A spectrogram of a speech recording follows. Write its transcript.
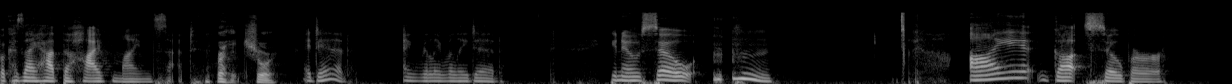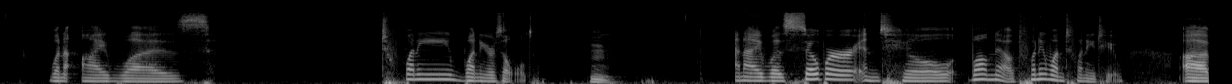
because I had the hive mindset. Right, sure. I did. I really, really did. You know, so I got sober when I was 21 years old. And I was sober until, well, no, 21, 22. Uh,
